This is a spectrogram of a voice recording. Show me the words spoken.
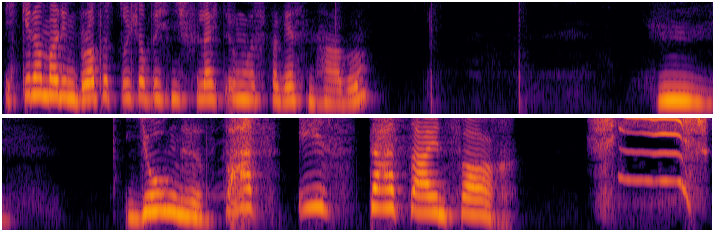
Ich gehe nochmal den Brawl Pass durch, ob ich nicht vielleicht irgendwas vergessen habe. Hm. Junge, was ist das einfach? Sheesh!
